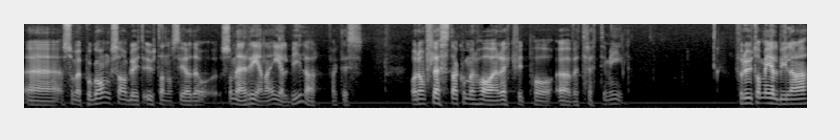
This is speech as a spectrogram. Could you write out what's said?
eh, som är på gång, som har blivit utannonserade, som är rena elbilar faktiskt och de flesta kommer ha en räckvidd på över 30 mil. Förutom elbilarna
